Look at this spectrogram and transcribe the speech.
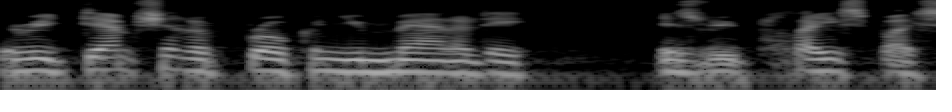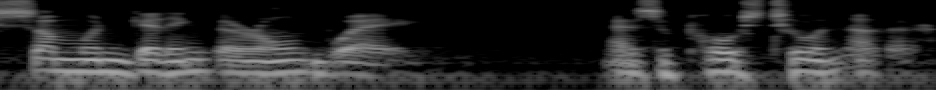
the redemption of broken humanity, is replaced by someone getting their own way as opposed to another.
